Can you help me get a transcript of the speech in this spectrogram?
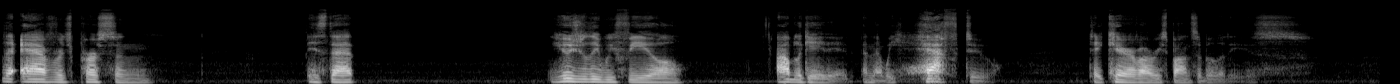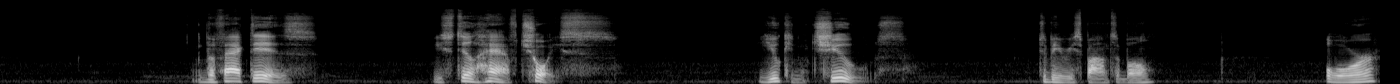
the average person is that usually we feel obligated and that we have to take care of our responsibilities. The fact is, you still have choice. You can choose to be responsible, or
